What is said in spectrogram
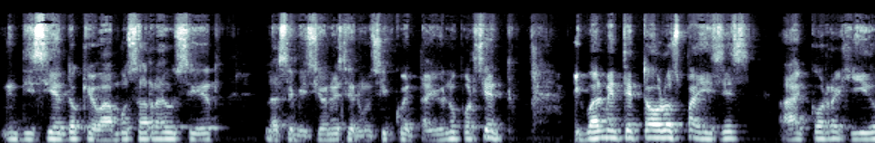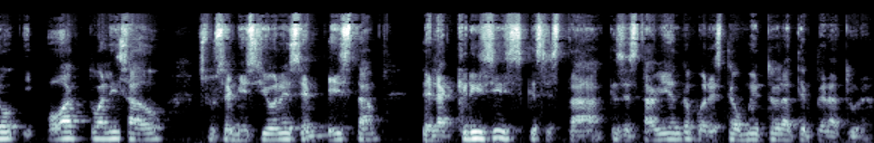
diciendo que vamos a reducir las emisiones en un 51%. Igualmente, todos los países han corregido o actualizado sus emisiones en vista de la crisis que se está, que se está viendo por este aumento de la temperatura.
